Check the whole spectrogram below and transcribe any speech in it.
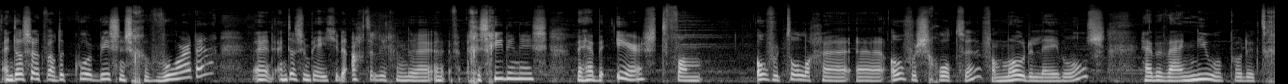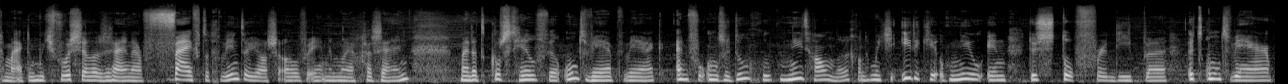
En dat is ook wel de core business geworden. En dat is een beetje de achterliggende geschiedenis. We hebben eerst van overtollige uh, overschotten van modelabels hebben wij nieuwe producten gemaakt. Dan moet je je voorstellen, er zijn er 50 winterjassen over in een magazijn. Maar dat kost heel veel ontwerpwerk. En voor onze doelgroep niet handig. Want dan moet je iedere keer opnieuw in de stof verdiepen, het ontwerp.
